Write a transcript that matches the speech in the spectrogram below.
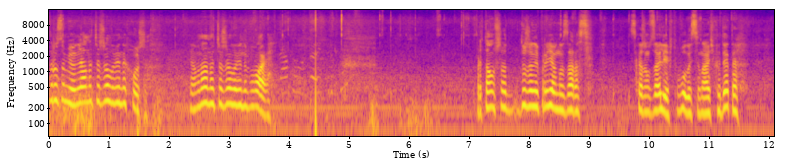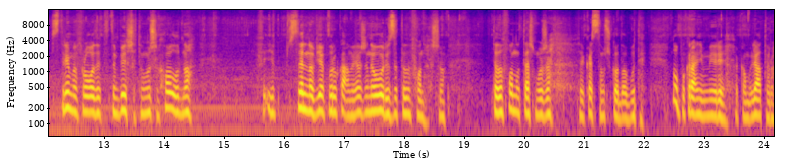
зрозумів, я на тяжелові не ходжу. Я мене на тяжелові не буває. При тому, що дуже неприємно зараз, скажімо, взагалі по вулиці навіть ходити, стріми проводити тим більше, тому що холодно і сильно б'є по рукам. Я вже не говорю за телефон, що телефону теж може якась там шкода бути. Ну, по крайній мірі, акумулятору.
